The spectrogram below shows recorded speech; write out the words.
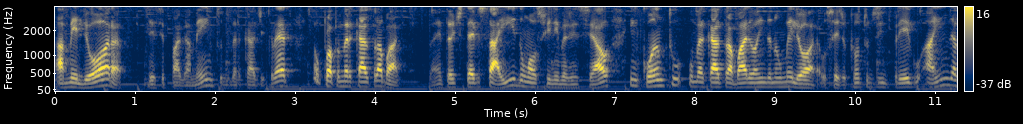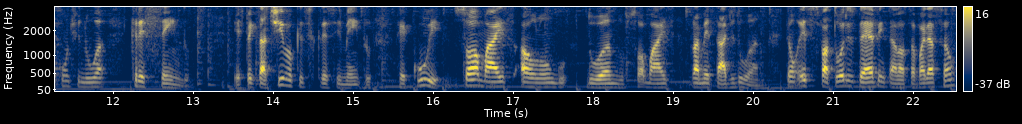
a melhora desse pagamento do mercado de crédito é o próprio mercado de trabalho. Né? Então a gente deve sair de um auxílio emergencial enquanto o mercado de trabalho ainda não melhora, ou seja, enquanto o desemprego ainda continua crescendo. A expectativa é que esse crescimento recue só mais ao longo do ano, só mais para metade do ano. Então, esses fatores devem, na nossa avaliação,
